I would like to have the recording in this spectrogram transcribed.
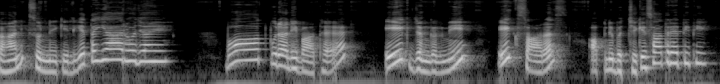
कहानी सुनने के लिए तैयार हो जाएँ। बहुत पुरानी बात है, एक जंगल में एक सारस अपने बच्चे के साथ रहती थी।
